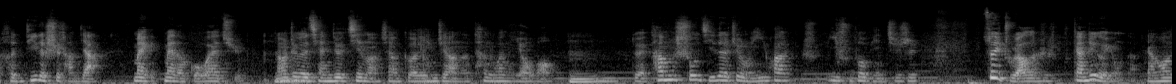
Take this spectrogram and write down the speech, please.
很低的市场价卖给卖到国外去，然后这个钱就进了像格林这样的贪官的腰包。嗯对他们收集的这种艺画艺术作品，其实最主要的是干这个用的，然后，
